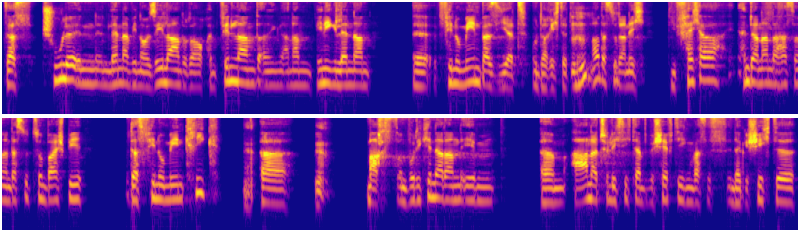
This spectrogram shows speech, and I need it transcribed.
dass Schule in, in Ländern wie Neuseeland oder auch in Finnland, in anderen wenigen Ländern äh, phänomenbasiert unterrichtet wird. Mhm. Ne? Dass du da nicht die Fächer hintereinander hast, sondern dass du zum Beispiel das Phänomen Krieg ja. Äh, ja. machst und wo die Kinder dann eben ähm, A, natürlich sich damit beschäftigen, was ist in der Geschichte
